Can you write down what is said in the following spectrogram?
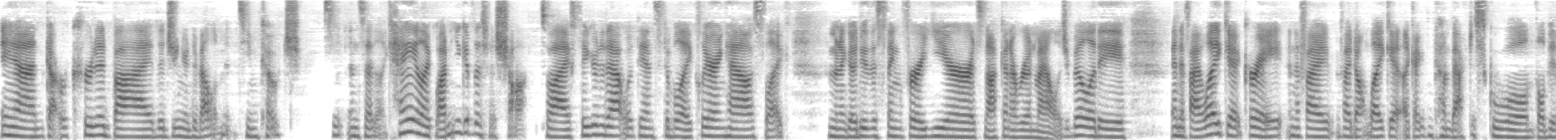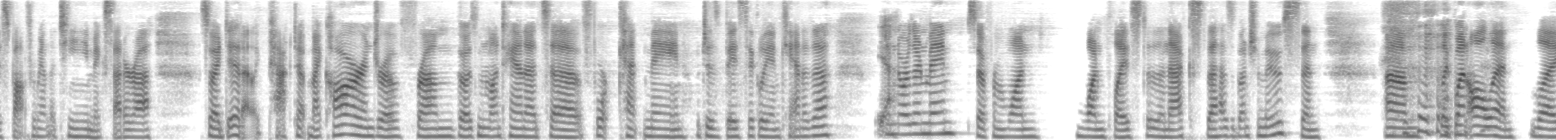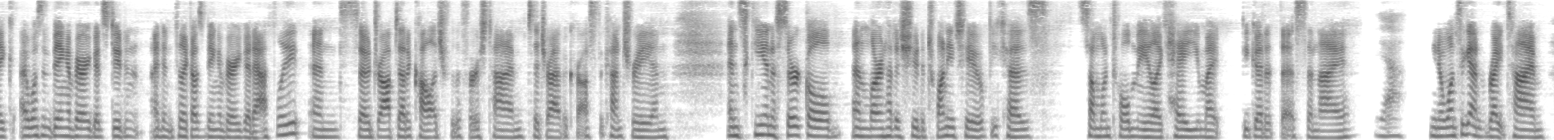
and got recruited by the junior development team coach. and said like, Hey, like, why don't you give this a shot? So I figured it out with the NCAA clearinghouse. Like, I'm going to go do this thing for a year. It's not going to ruin my eligibility. And if I like it, great. And if I, if I don't like it, like I can come back to school. There'll be a spot for me on the team, etc. So I did. I like packed up my car and drove from Bozeman, Montana to Fort Kent, Maine, which is basically in Canada yeah. in northern Maine. So from one one place to the next that has a bunch of moose and um like went all in. Like I wasn't being a very good student. I didn't feel like I was being a very good athlete and so dropped out of college for the first time to drive across the country and and ski in a circle and learn how to shoot a 22 because someone told me like hey you might be good at this and I yeah. You know, once again, right time,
